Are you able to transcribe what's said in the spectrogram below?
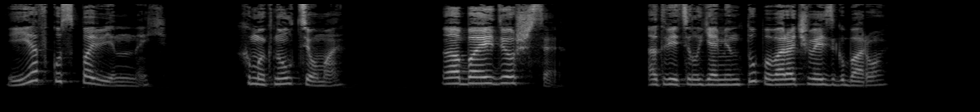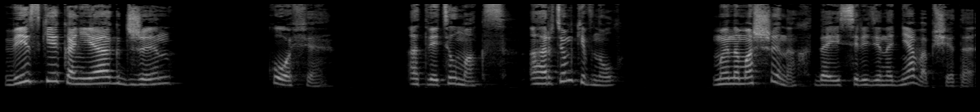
«Явку с повинной», — хмыкнул Тёма. «Обойдешься», — ответил я менту, поворачиваясь к бару. «Виски, коньяк, джин». «Кофе», — ответил Макс, а Артём кивнул. «Мы на машинах, да и середина дня вообще-то».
